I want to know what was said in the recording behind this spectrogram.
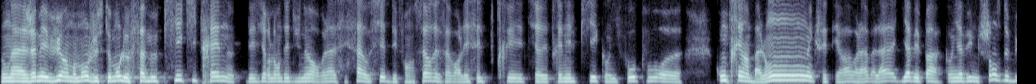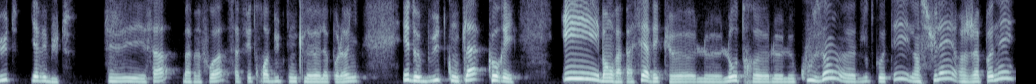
On n'a jamais vu un moment justement le fameux pied qui traîne des Irlandais du Nord. Voilà, c'est ça aussi être défenseur, c'est savoir laisser le traîner le pied quand il faut pour euh, contrer un ballon, etc. Voilà, voilà, il n'y avait pas. Quand il y avait une chance de but, il y avait but. Et ça, bah ma foi, ça fait trois buts contre la Pologne et deux buts contre la Corée. Et ben, on va passer avec euh, l'autre, le, cousin euh, de l'autre côté, l'insulaire japonais,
